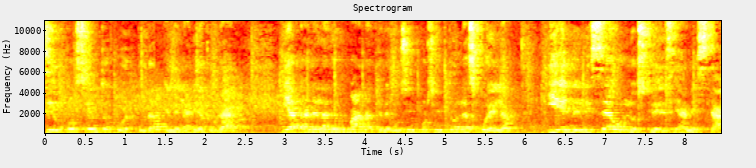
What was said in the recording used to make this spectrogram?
100% de cobertura en el área rural. Y acá en el área urbana tenemos 100% de la escuela y en el liceo los que desean estar.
